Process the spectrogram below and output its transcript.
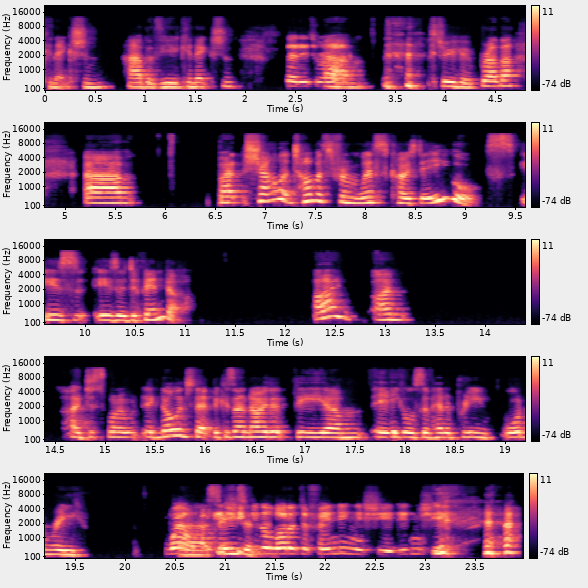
connection, harbour view connection That is right. um, through her brother. Um, but Charlotte Thomas from West Coast Eagles is is a defender. I I'm I just want to acknowledge that because I know that the um, Eagles have had a pretty ordinary Well, uh, I guess season. she did a lot of defending this year, didn't she? Yeah.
